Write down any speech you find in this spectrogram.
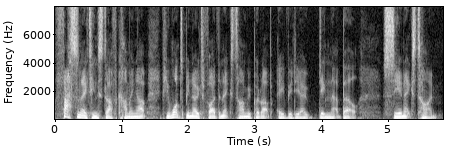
fascinating stuff coming up. If you want to be notified the next time we put up a video, ding that bell. See you next time.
